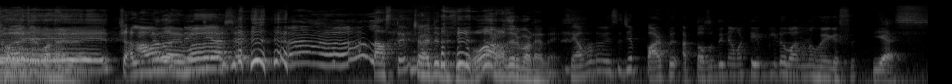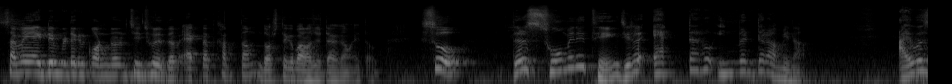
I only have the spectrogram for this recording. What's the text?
ছয় হাজার পাঠায় লাস্ট টাইম ছয় হাজার দিছিল। ও আট হাজার পাঠায় দেয়। এমন হয়েছে যে পার আর ততদিন আমার টেমপ্লেটও বানানো হয়ে গেছে। ইয়েস আমি এই টেমপ্লেটের কন্টেন্ট চেঞ্জ করে দিতাম। একটা খাটতাম দশ থেকে বারো হাজার টাকা কামাইতাম। So there are so many thing যেটা একটারও ইনভেন্টার আমি না। I was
